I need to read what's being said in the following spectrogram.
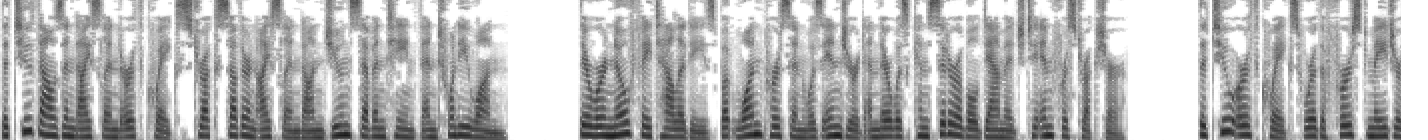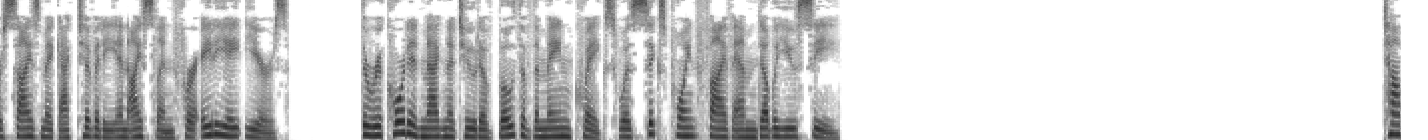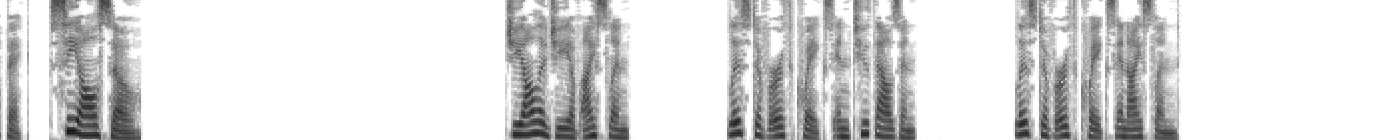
The 2000 Iceland earthquakes struck southern Iceland on June 17 and 21. There were no fatalities but one person was injured and there was considerable damage to infrastructure. The two earthquakes were the first major seismic activity in Iceland for 88 years. The recorded magnitude of both of the main quakes was 6.5 MWC. See also Geology of Iceland. List of earthquakes in 2000 List of earthquakes in Iceland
